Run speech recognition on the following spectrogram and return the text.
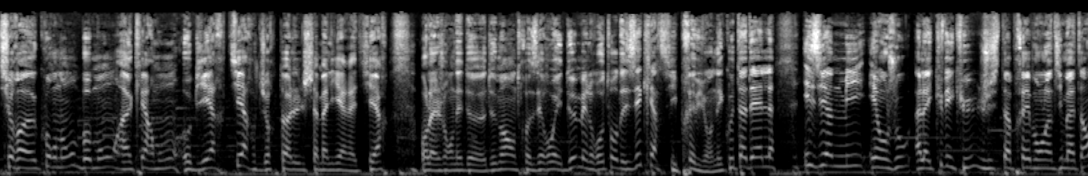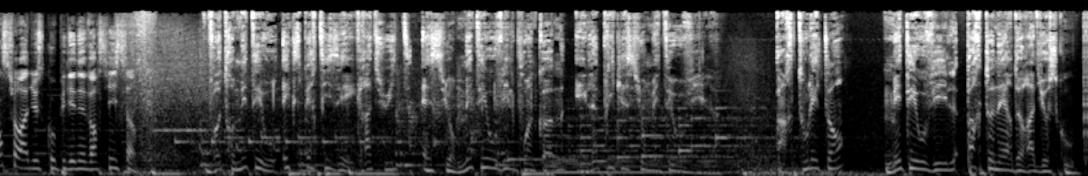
sur Cournon, Beaumont, Clermont, Aubière, Thiers, Durtol, Chamalières et Thiers pour la journée de demain entre 0 et 2 mais le retour des éclaircies prévu. On écoute Adèle, Easy on Me et on joue à la QVQ juste après bon lundi matin sur Radio Scoop il est 9h06. Votre météo expertisée et gratuite est sur météoville.com et l'application Météoville. Par tous les temps, Météoville, partenaire de Radioscoop.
